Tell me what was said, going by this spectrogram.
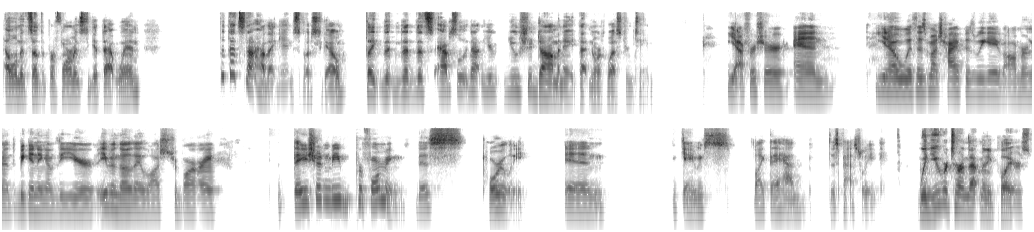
elements of the performance to get that win. But that's not how that game's supposed to go. Like th- th- that's absolutely not. You you should dominate that Northwestern team. Yeah, for sure. And you know, with as much hype as we gave Auburn at the beginning of the year, even though they lost Jabari, they shouldn't be performing this poorly in games like they had this past week. When you return that many players,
